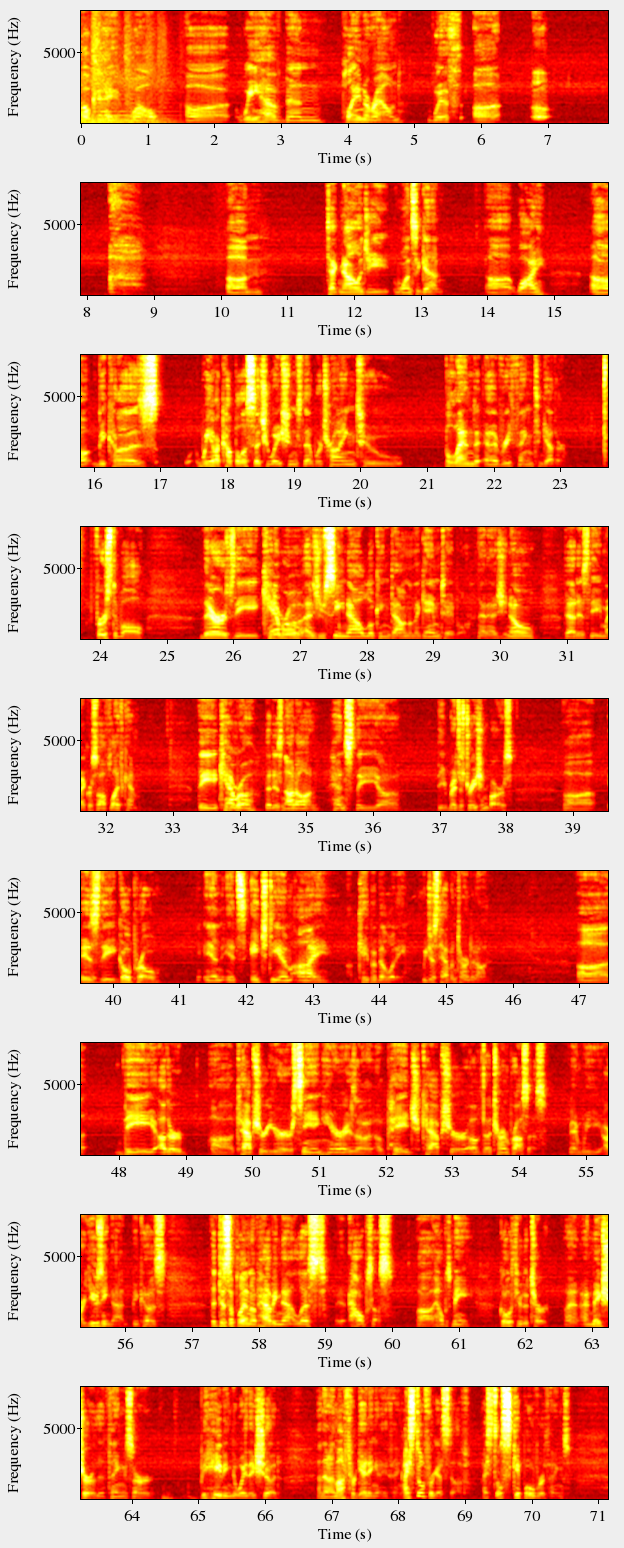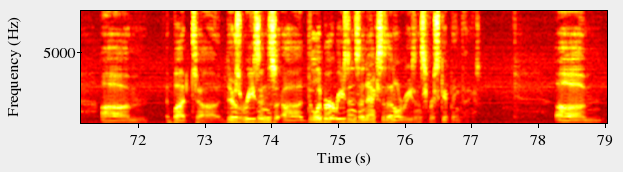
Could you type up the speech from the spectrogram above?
Okay, well, uh, we have been playing around with uh, uh, um, technology once again. Uh, why? Uh, because we have a couple of situations that we're trying to blend everything together. First of all, there's the camera as you see now looking down on the game table. And as you know, that is the Microsoft LifeCam. The camera that is not on, hence the, uh, the registration bars, uh, is the GoPro in its HDMI capability. We just haven't turned it on. Uh, the other uh, capture you're seeing here is a, a, page capture of the turn process. And we are using that because the discipline of having that list helps us, uh, helps me go through the turn and, and make sure that things are behaving the way they should and that I'm not forgetting anything. I still forget stuff. I still skip over things. Um, but uh, there's reasons, uh, deliberate reasons and accidental reasons for skipping things. Um,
